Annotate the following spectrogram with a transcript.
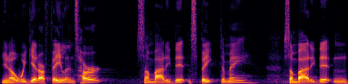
You know, we get our feelings hurt. Somebody didn't speak to me. Somebody didn't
